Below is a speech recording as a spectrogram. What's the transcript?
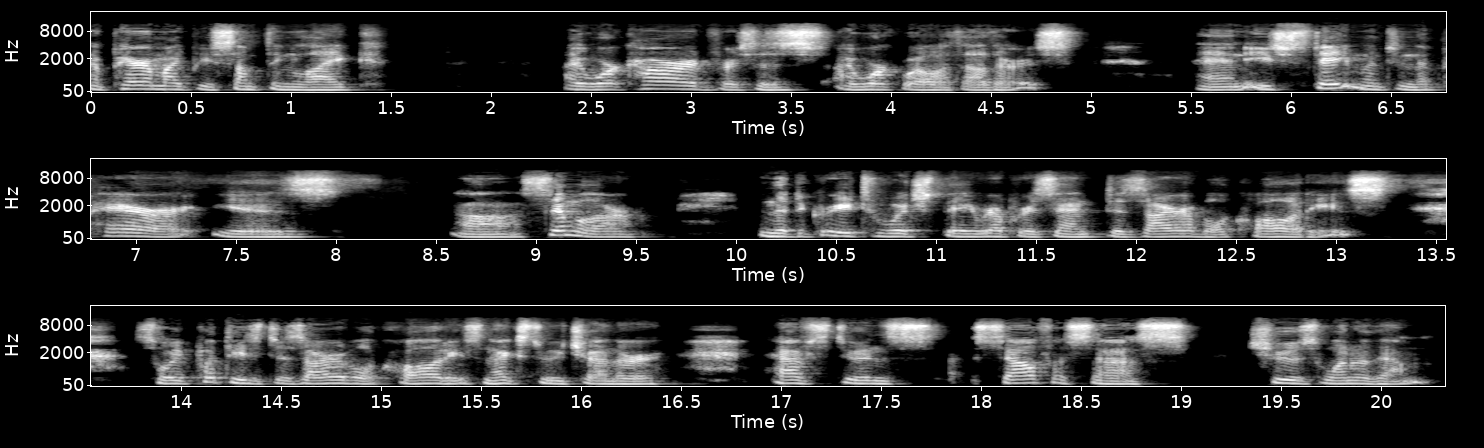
A pair might be something like, I work hard versus I work well with others. And each statement in the pair is uh, similar in the degree to which they represent desirable qualities. So we put these desirable qualities next to each other, have students self assess, choose one of them.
